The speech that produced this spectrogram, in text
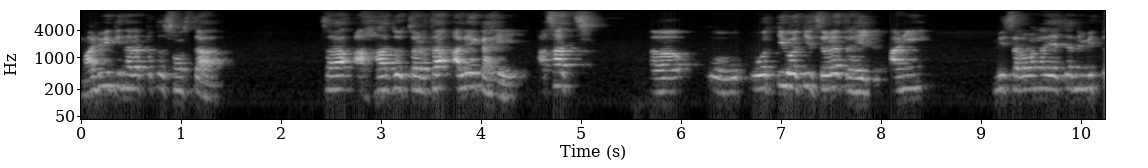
मांडवी किनारा पतसंस्थाचा हा जो चढता आलेख आहे असाच वरती वरती चढत राहील. आणि मी सर्वांना याच्या निमित्त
